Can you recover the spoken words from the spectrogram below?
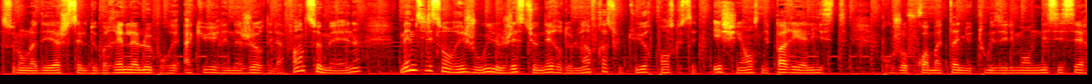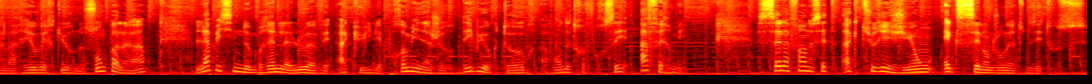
Selon l'ADH, celle de Braine-l'Alleud pourrait accueillir les nageurs dès la fin de semaine. Même s'ils sont réjouis, le gestionnaire de l'infrastructure pense que cette échéance n'est pas réaliste. Pour Geoffroy Matagne, tous les éléments nécessaires à la réouverture ne sont pas là. La piscine de Braine-l'Alleud avait accueilli les premiers nageurs début octobre avant d'être forcée à fermer. C'est la fin de cette Actu Région. Excellente journée à toutes et tous.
